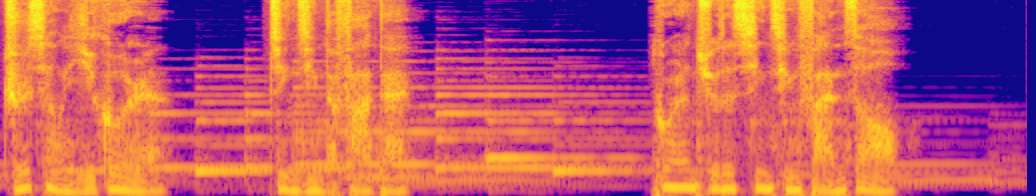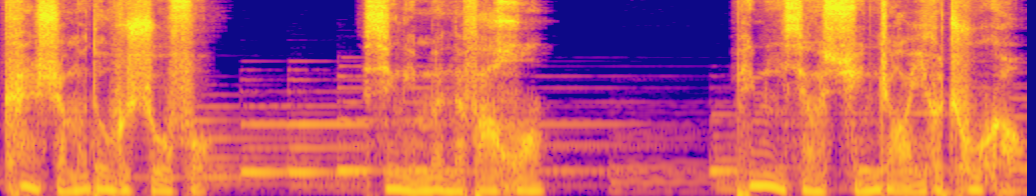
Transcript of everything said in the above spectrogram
只想一个人静静的发呆。突然觉得心情烦躁，看什么都不舒服，心里闷得发慌，拼命想寻找一个出口。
